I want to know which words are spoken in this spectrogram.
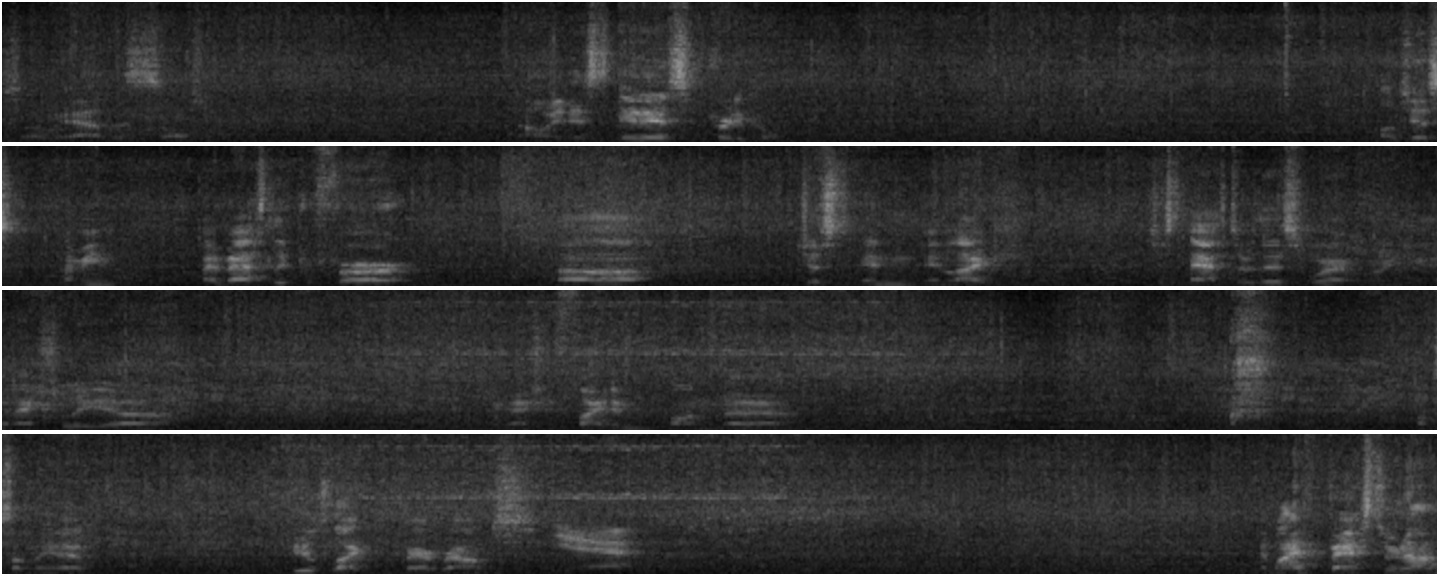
So yeah, this is awesome. No, it is. It is pretty cool. I'll just. I mean, I vastly prefer. Uh, just in in like, just after this, where, where you can actually uh, you can actually fight him on uh, on something that feels like fairgrounds. Yeah. Am I faster now?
